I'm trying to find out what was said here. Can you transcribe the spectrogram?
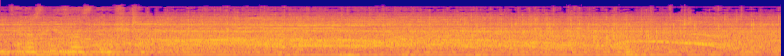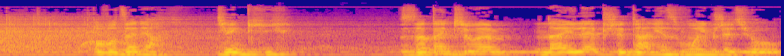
im teraz nie zazdroszczę. Powodzenia! Dzięki. Zatańczyłem najlepszy taniec w moim życiu,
